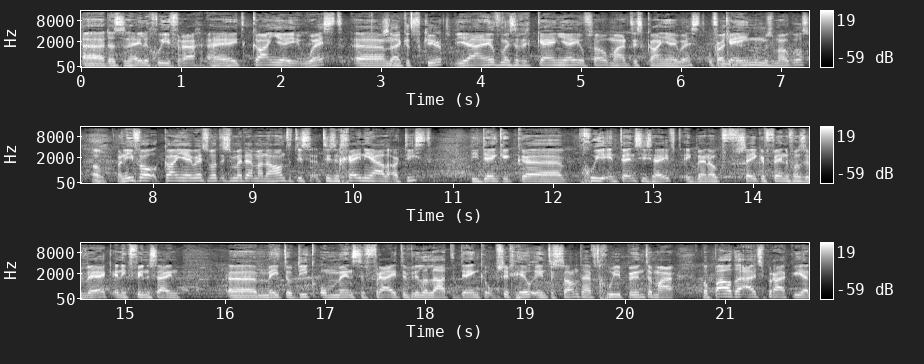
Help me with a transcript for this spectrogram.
Eh, dat is een hele goede vraag. Hij heet Kanye West. Ehm, Zei ik het verkeerd? Ja, heel veel mensen zeggen Kanye of zo, maar het is Kanye West. Of Kanye. Kane noemen ze hem ook wel eens. Oh. Maar in ieder geval, Kanye West, wat is er met hem aan de hand? Het is, het is een geniale artiest. Die denk ik eh, goede intenties heeft. Ik ben ook zeker fan van zijn werk. En ik vind zijn eh, methodiek om mensen vrij te willen laten denken op zich heel interessant. Hij heeft goede punten, maar bepaalde uitspraken ja,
